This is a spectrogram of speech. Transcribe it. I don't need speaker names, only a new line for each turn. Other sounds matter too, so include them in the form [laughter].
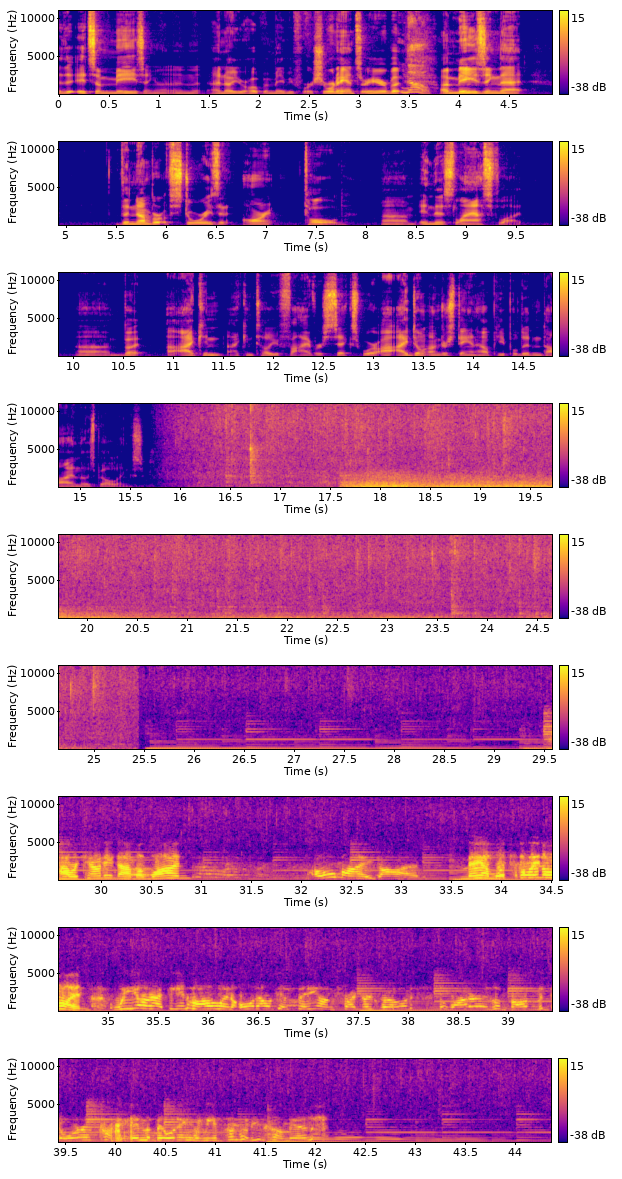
It's amazing, and I know you're hoping maybe for a short [laughs] answer here, but
No.
amazing that the number of stories that aren't told um, in this last flood. Um, but I can I can tell you five or six where I, I don't understand how people didn't die in those buildings.
Howard County 911.
Oh my God.
Ma'am, what's going on?
We are at Dean Hollow in Old Ellicott City on Frederick Road. The water is above the doors coming in the building. We need somebody to come in.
